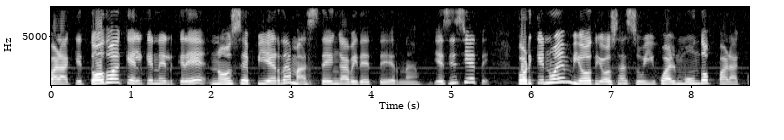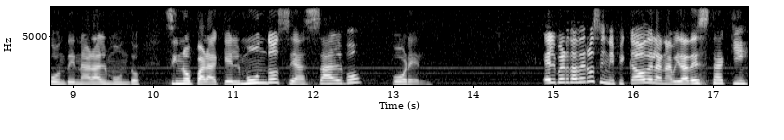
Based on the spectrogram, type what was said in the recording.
para que todo aquel que en él cree no se pierda, mas tenga vida eterna. 17. Porque no envió Dios a su Hijo al mundo para condenar al mundo, sino para que el mundo sea salvo por él. El verdadero significado de la Navidad está aquí,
